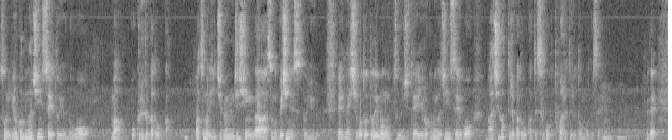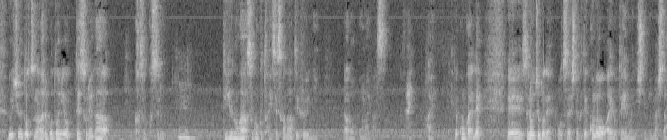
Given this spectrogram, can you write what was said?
その喜びの人生というのをまあ送れるかどうか、まあ、つまり自分自身がそのビジネスという、えーね、仕事というものを通じて喜びの人生を味わってるかどうかってすごく問われてると思うんですね、で宇宙とつながることによってそれが加速するうんうんっていうのがすごく大切かなというふうにあの思います。はい。はい。で今回ね、えーそれをちょっとね、お伝えしたくて、この愛のテーマにしてみました。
